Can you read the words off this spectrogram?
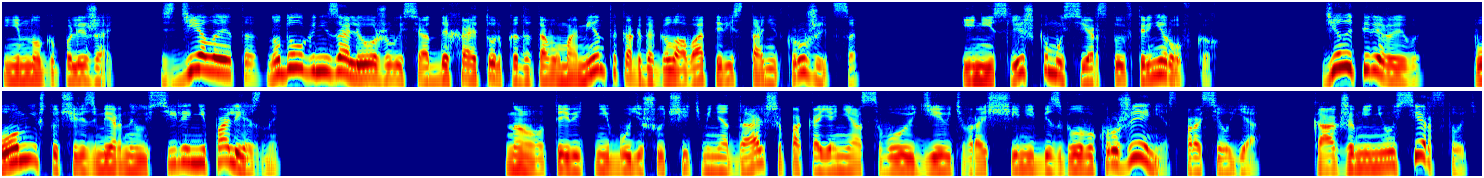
и немного полежать, Сделай это, но долго не залеживайся, отдыхай только до того момента, когда голова перестанет кружиться. И не слишком усердствуй в тренировках. Делай перерывы. Помни, что чрезмерные усилия не полезны. «Но ты ведь не будешь учить меня дальше, пока я не освою девять вращений без головокружения?» — спросил я. «Как же мне не усердствовать?»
